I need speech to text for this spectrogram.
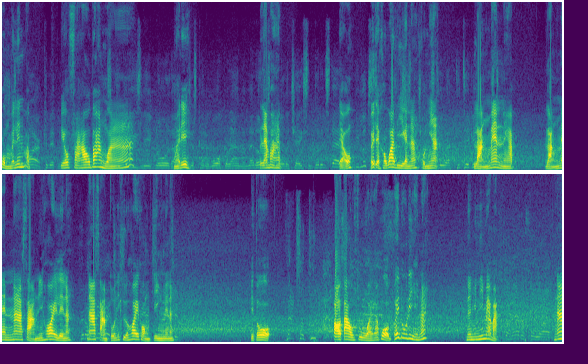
ผมไม่เล่นแบบเฟี้ยวฟาวบ้างวะ มาดิแลมพาดเดี๋ยว เฮ้ยแต่เขาว่าดีกันนะ คนเนี้ย หลังแน่นนะครับ หลังแน่นหน้าสามนี่ห้อยเลยนะ หน้าสามตัวนี้คือห้อยของจริงเลยนะเอโต้ต่อเต่าสวยครับผมเอ้ยดูดิเห็นไหมในมินิแมปอะหน้า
